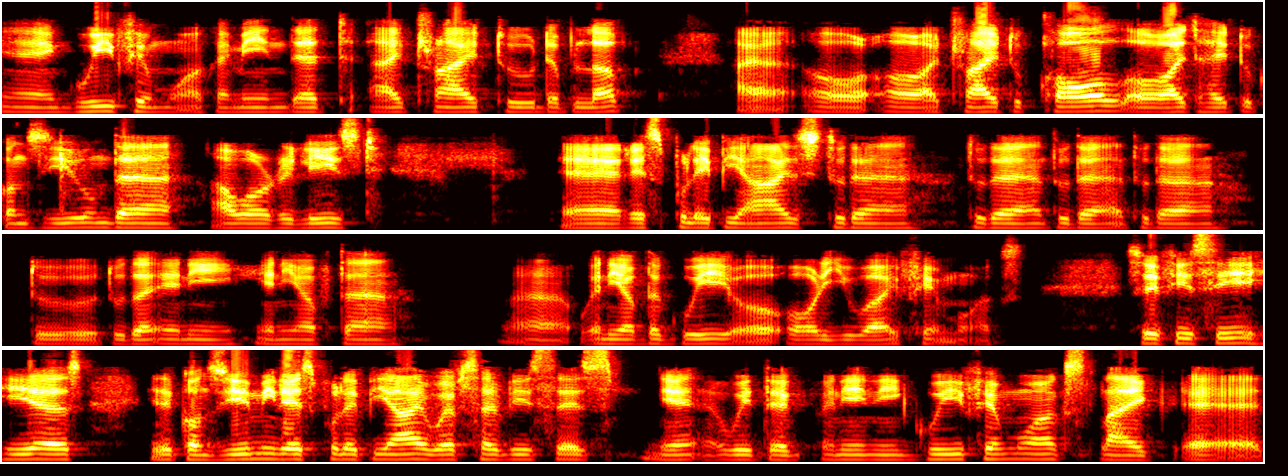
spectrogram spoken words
uh, GUI framework. I mean that I try to develop uh, or, or I try to call or I try to consume the our released uh, RESTful APIs to the to the to the to the to to the any any of the uh, any of the GUI or, or UI frameworks. So if you see here, consuming RESTful API web services yeah, with any GUI frameworks like uh,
